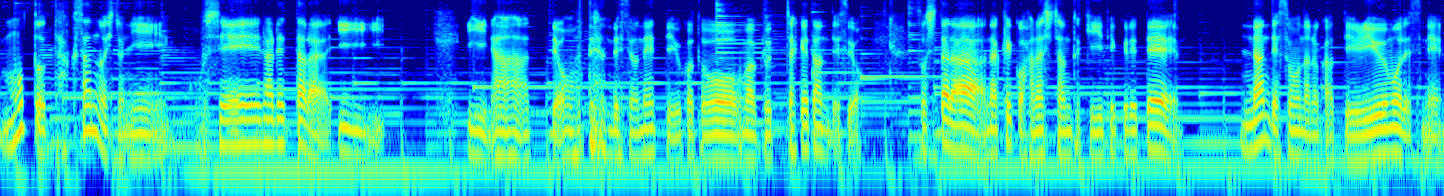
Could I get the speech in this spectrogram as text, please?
もっとたくさんの人に教えられたらいい、いいなって思ってるんですよねっていうことを、まあ、ぶっちゃけたんですよ。そしたら、な結構話ちゃんと聞いてくれて、なんでそうなのかっていう理由もですね、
